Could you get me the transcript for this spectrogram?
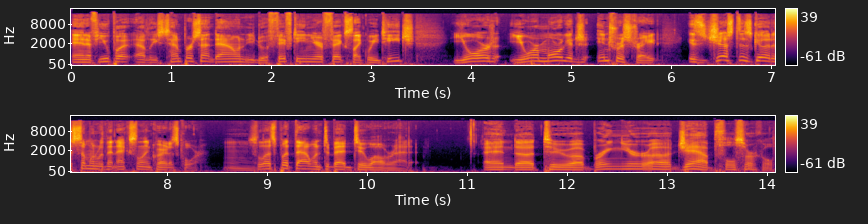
And if you put at least 10% down, you do a 15 year fix like we teach, your your mortgage interest rate is just as good as someone with an excellent credit score. Mm. So let's put that one to bed too while we're at it. And uh, to uh, bring your uh, jab full circle.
